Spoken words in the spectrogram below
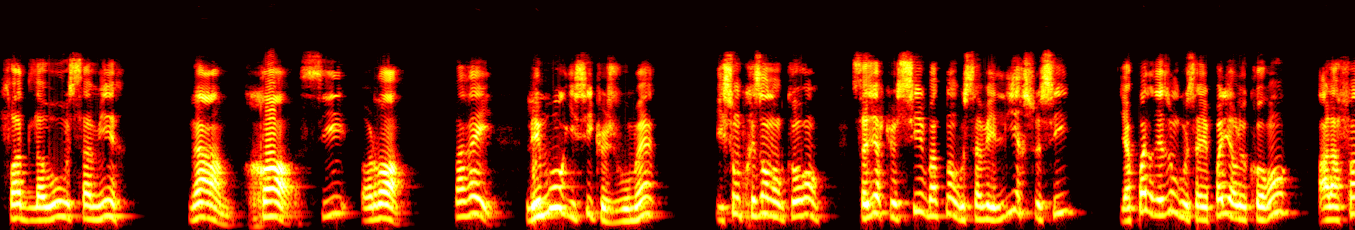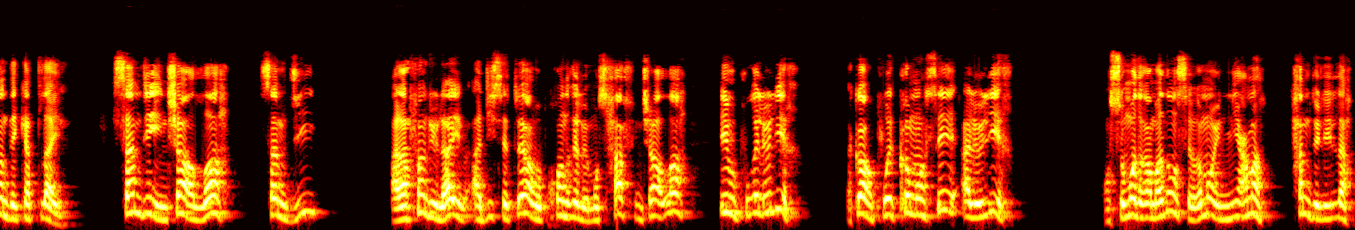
Fadlaou, Samir, Naam, Kha, Si, Ra. Pareil, les mots ici que je vous mets, ils sont présents dans le Coran. C'est-à-dire que si maintenant vous savez lire ceci, il n'y a pas de raison que vous ne savez pas lire le Coran à la fin des quatre lives. Samedi, Inch'Allah, samedi, à la fin du live, à 17h, vous prendrez le Mus'haf, Inch'Allah, et vous pourrez le lire. D'accord? Vous pourrez commencer à le lire. En ce mois de Ramadan, c'est vraiment une ni'ma. Alhamdulillah.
